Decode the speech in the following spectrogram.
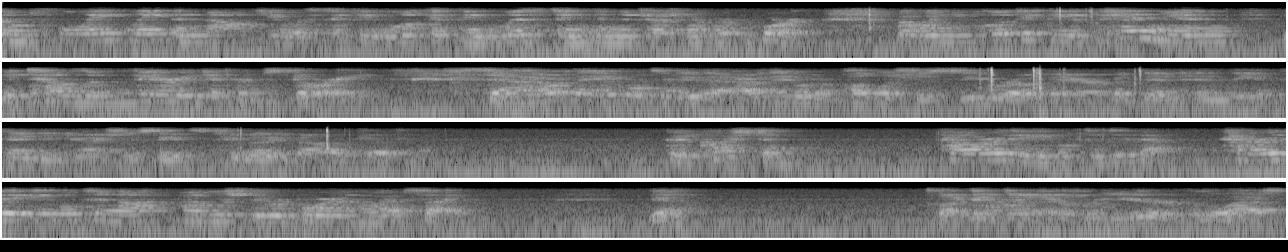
completely innocuous if you look at the listing in the judgment report. But when you look at the opinion, it tells a very different story. So Now, how are they able to do that? How are they able to publish a zero there, but then in the opinion, you actually see it's $2 million judgment? Good question. How are they able to do that? How are they able to not publish the report on the website? Yeah. It's like they've done every year for the last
